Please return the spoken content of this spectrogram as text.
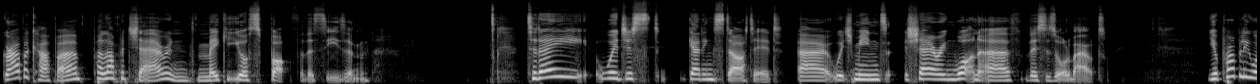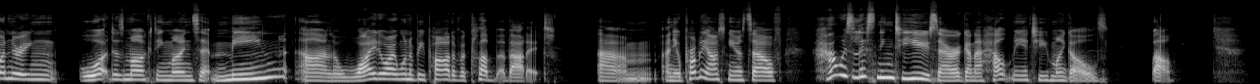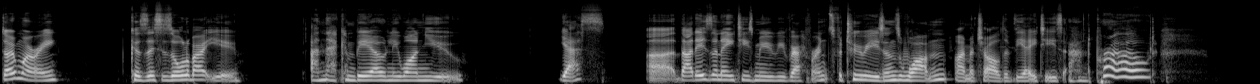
grab a cuppa, pull up a chair, and make it your spot for the season. Today, we're just getting started, uh, which means sharing what on earth this is all about. You're probably wondering what does marketing mindset mean and why do I want to be part of a club about it? Um, and you're probably asking yourself, how is listening to you, Sarah, going to help me achieve my goals? Well, don't worry, because this is all about you. And there can be only one you. Yes, uh, that is an 80s movie reference for two reasons. One, I'm a child of the 80s and proud.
